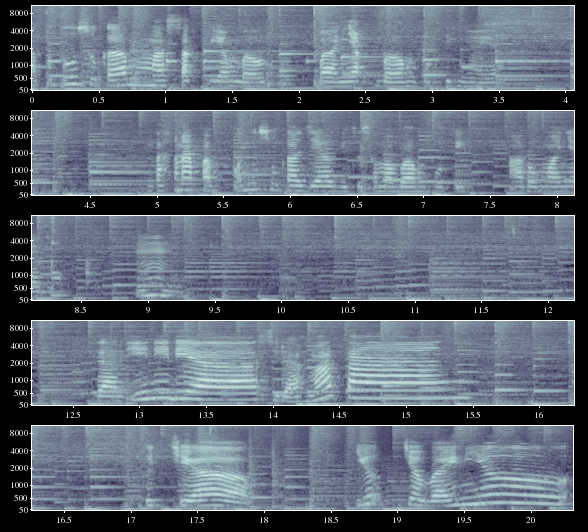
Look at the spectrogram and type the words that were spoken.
Aku tuh suka memasak yang bawang banyak bawang putihnya ya. Entah kenapa pokoknya suka aja gitu sama bawang putih. Aromanya tuh hmm. Dan ini dia sudah matang. Good job yuk cobain yuk.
